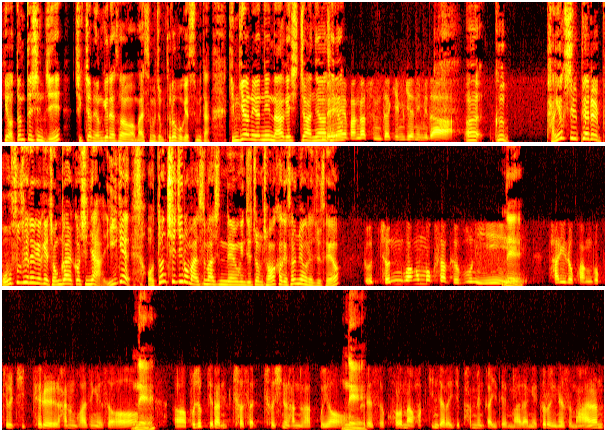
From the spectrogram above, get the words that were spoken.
이게 어떤 뜻인지 직접 연결해서 말씀을 좀 들어보겠습니다. 김기현 의원님 나와 계시죠? 안녕하세요. 네, 반갑습니다. 김기현입니다. 어, 그 방역 실패를 보수 세력에게 전가할 것이냐 이게 어떤 취지로 말씀하신 내용인지 좀 정확하게 설명을 해주세요. 그 전광훈 목사 그분이 네. 8.15 광복절 집회를 하는 과정에서 네. 어, 부적절한 처사, 처신을 한 것 같고요. 네. 그래서 코로나 확진자로 이제 판명까지 된 마당에 그로 인해서 많은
